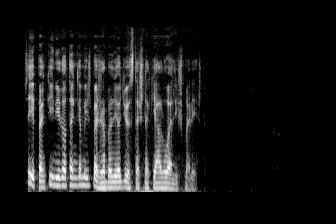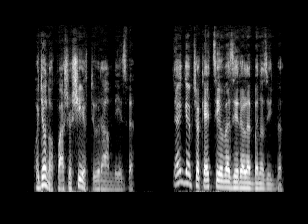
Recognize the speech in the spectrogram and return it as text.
Szépen kinyirat engem, és bezsebeli a győztesnek járó elismerést. A gyanakvása sértő rám nézve. Engem csak egy cél vezérel ebben az ügyben,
